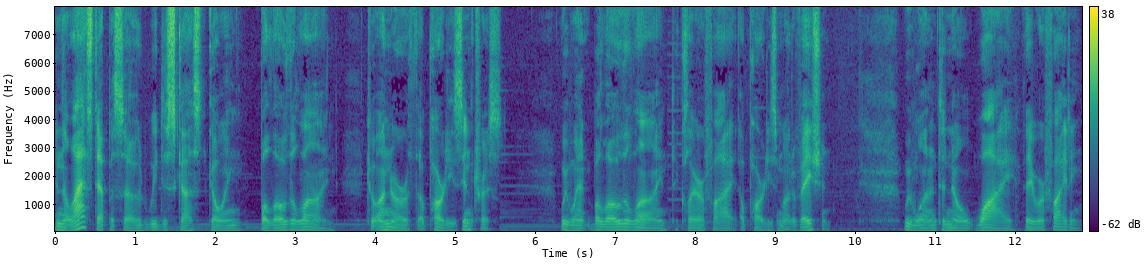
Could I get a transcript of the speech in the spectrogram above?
In the last episode, we discussed going below the line to unearth a party's interest. We went below the line to clarify a party's motivation. We wanted to know why they were fighting.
